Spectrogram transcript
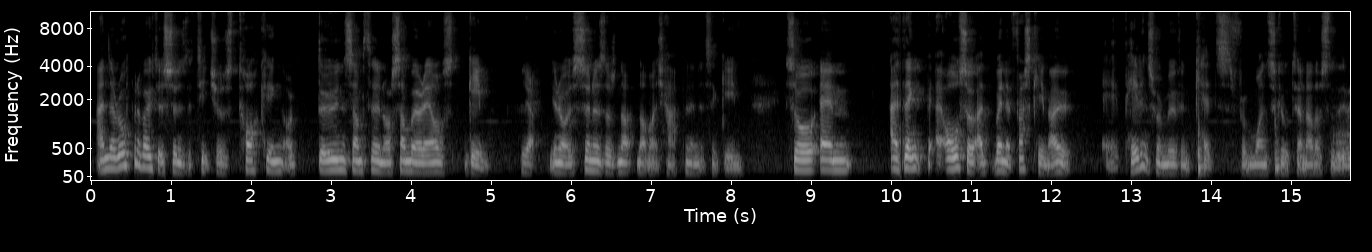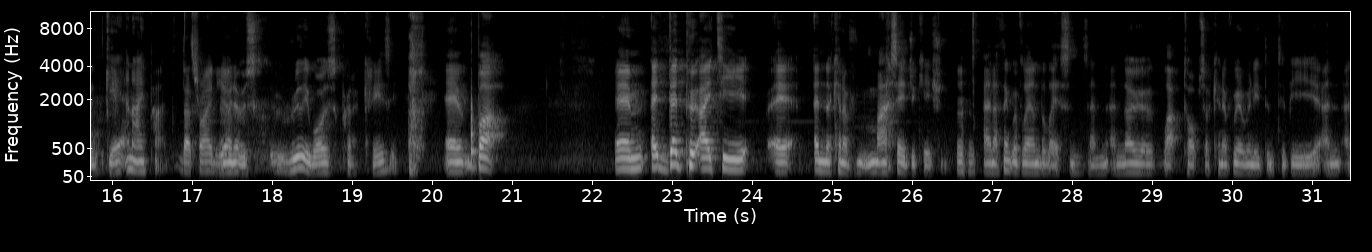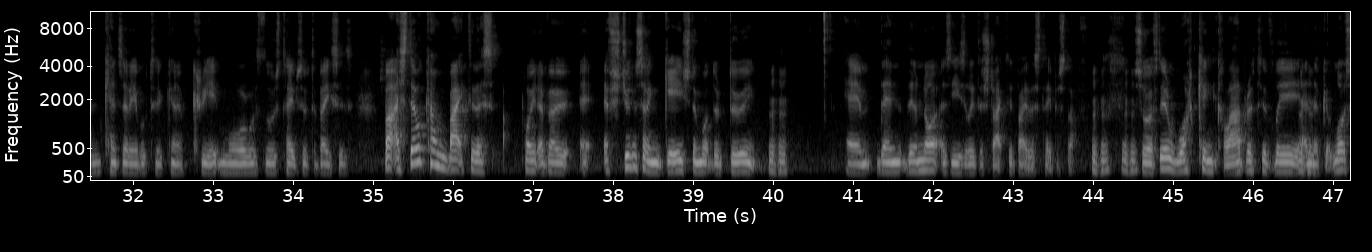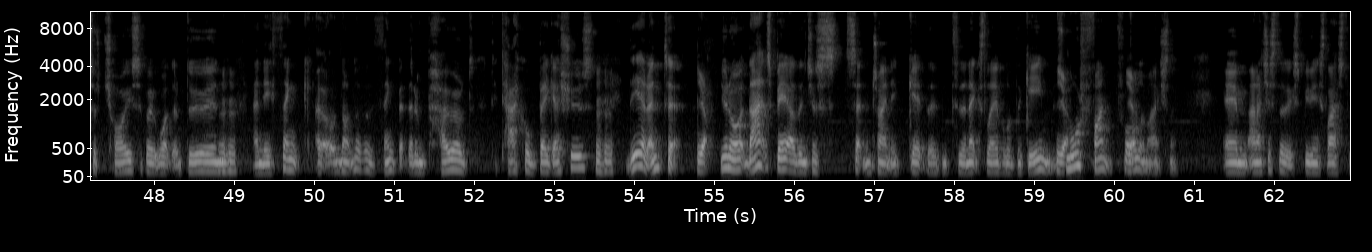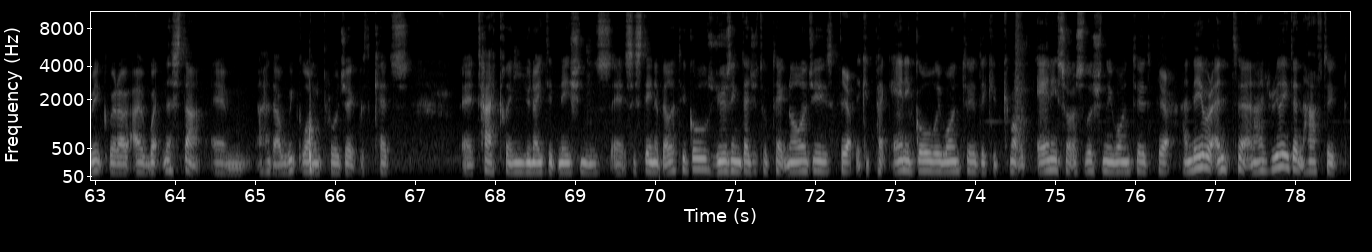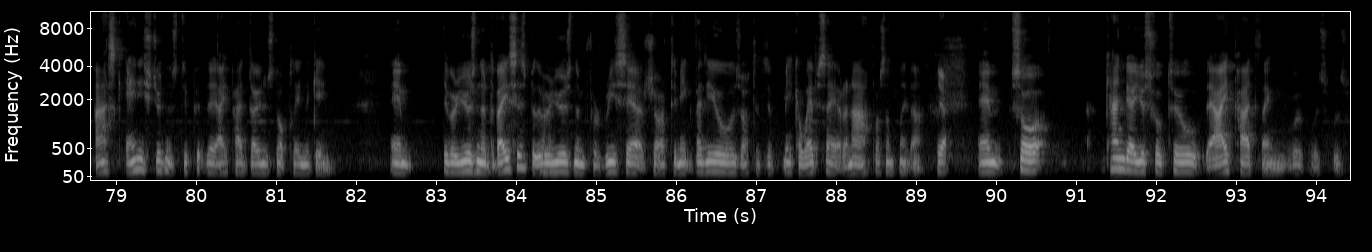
And they're open about it as soon as the teacher's talking or doing something or somewhere else, game. Yeah. You know, as soon as there's not, not much happening, it's a game. So um, I think also uh, when it first came out, uh, parents were moving kids from one school to another so they would get an iPad. That's right. Yeah. I mean, it was it really was kind of crazy, um, but um, it did put IT uh, in the kind of mass education, mm-hmm. and I think we've learned the lessons, and, and now laptops are kind of where we need them to be, and, and kids are able to kind of create more with those types of devices. But I still come back to this point about uh, if students are engaged in what they're doing. Mm-hmm. Um, then they're not as easily distracted by this type of stuff. Mm-hmm. So if they're working collaboratively and they've got lots of choice about what they're doing, and they think, oh, not not that they think, but they're empowered to tackle big issues, they're into it. Yeah. You know that's better than just sitting trying to get the, to the next level of the game. It's Yeah. more fun for Yeah. them actually. Um, and I just had an experience last week where I, I witnessed that. Um, I had a week long project with kids uh, tackling United Nations uh, sustainability goals using digital technologies. Yep. They could pick any goal they wanted, they could come up with any sort of solution they wanted. Yep. And they were into it, and I really didn't have to ask any students to put the iPad down and stop playing the game. Um, they were using their devices, but they were using them for research or to make videos or to, to make a website or an app or something like that. Yeah. Um, so can be a useful tool. The iPad thing wa- was was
